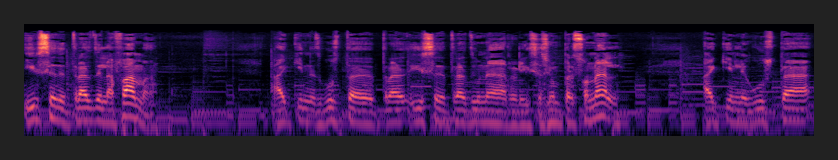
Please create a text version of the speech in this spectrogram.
irse detrás de la fama, hay quienes gusta irse detrás de una realización personal, hay quien le gusta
